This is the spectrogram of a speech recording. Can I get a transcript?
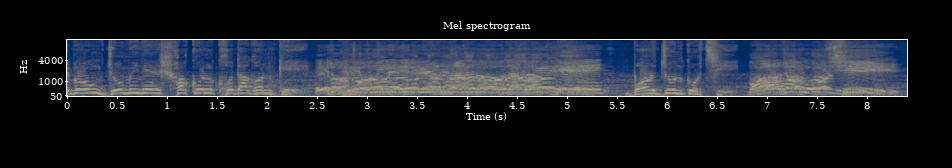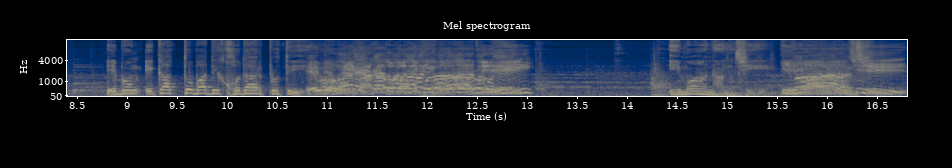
এবং জমিনের সকল খোদাগণকে। এবং জমিনের অন্যান্য খোদাগণকে বর্জন করছি। বর্জন করছি। এবং একাত্মবাদী খোদার প্রতি। এবং একাত্মবাদী খোদার প্রতি ইমান আনছি। ইমান আনছি।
